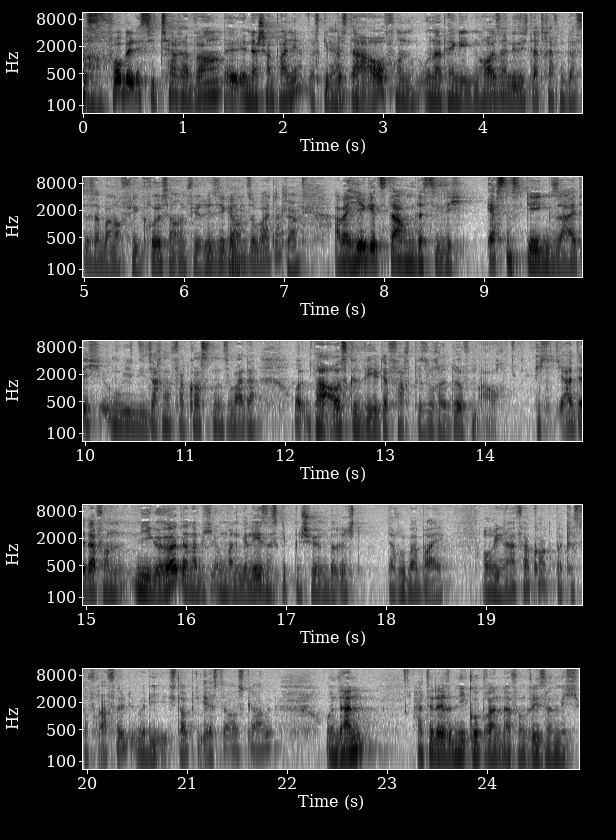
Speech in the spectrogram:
ist, Vorbild ist die Terravin äh, in der Champagne. Das gibt Ja. es da auch von unabhängigen Häusern, die sich da treffen. Das ist aber noch viel größer und viel riesiger und so weiter. klar. Aber hier geht es darum, dass sie sich erstens gegenseitig irgendwie die Sachen verkosten und so weiter. Und ein paar ausgewählte Fachbesucher dürfen auch. Ich hatte davon nie gehört, dann habe ich irgendwann gelesen, es gibt einen schönen Bericht darüber bei Original verkorkt, bei Christoph Raffelt, über die, ich glaube, die erste Ausgabe. Und dann hatte der Nico Brandner von Griesel mich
